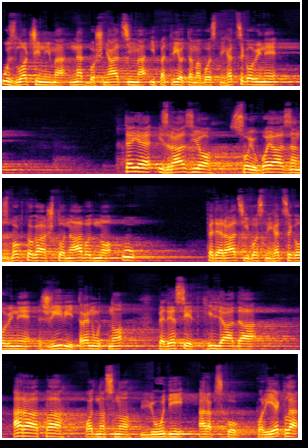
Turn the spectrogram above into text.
u zločinima nad bošnjacima i patriotama Bosne i Hercegovine, te je izrazio svoju bojazan zbog toga što navodno u Federaciji Bosne i Hercegovine živi trenutno 50.000 Arapa, odnosno ljudi arapskog porijekla,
